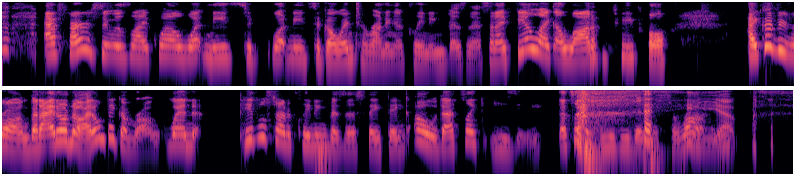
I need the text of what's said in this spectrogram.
at first it was like, well, what needs to what needs to go into running a cleaning business? And I feel like a lot of people, I could be wrong, but I don't know. I don't think I'm wrong. When people start a cleaning business, they think, oh, that's like easy. That's like an easy business to run. yep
